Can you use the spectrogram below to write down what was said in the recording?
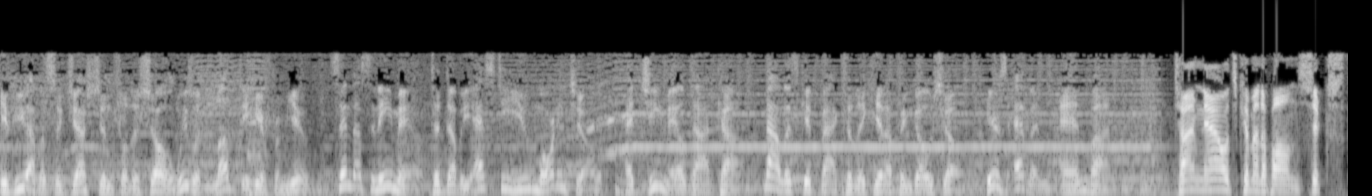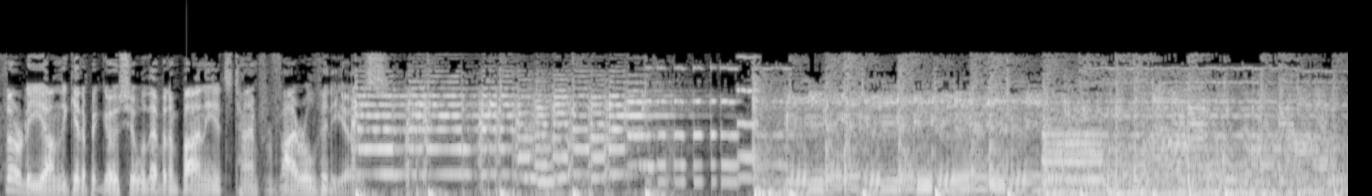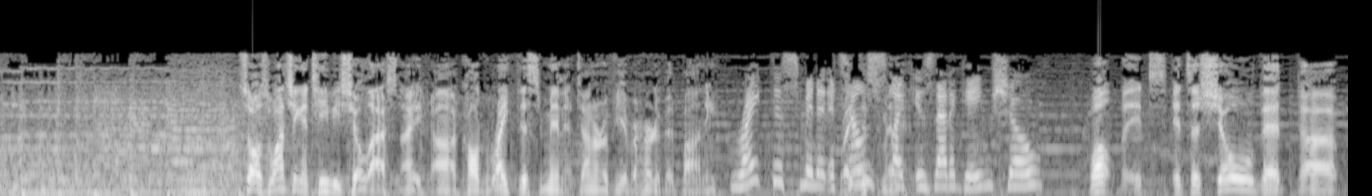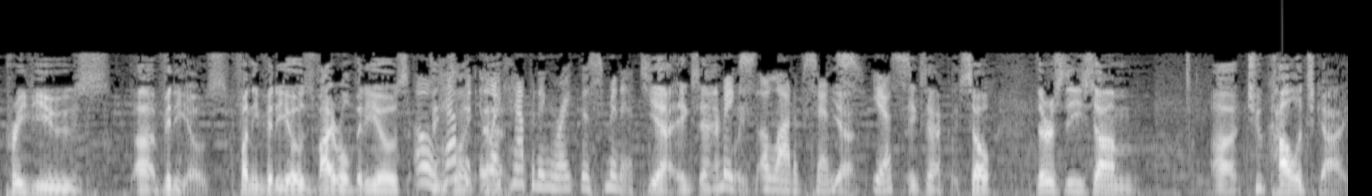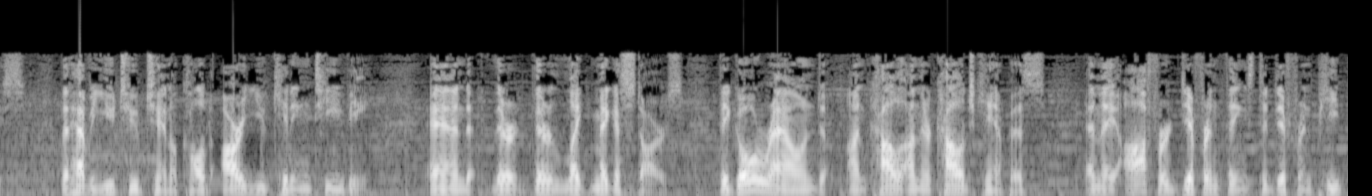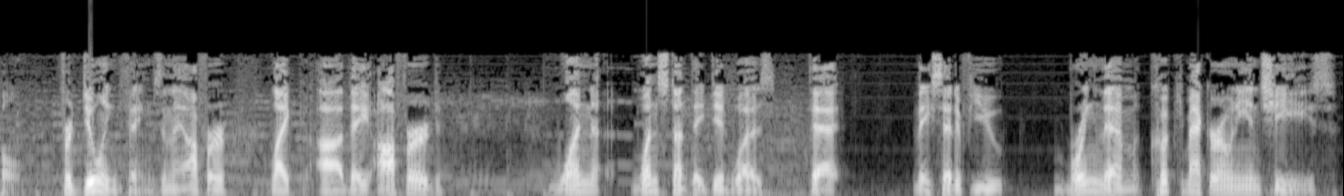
If you have a suggestion for the show, we would love to hear from you. Send us an email to WSTUmorningshow at gmail.com. Now let's get back to the Get Up and Go show. Here's Evan and Bonnie. Time now, it's coming up on 6.30 on the Get Up and Go show with Evan and Bonnie. It's time for viral videos. So I was watching a TV show last night uh, called Right This Minute. I don't know if you ever heard of it, Bonnie. Right this minute. It Right sounds minute. like is that a game show? Well, it's it's a show that uh, previews uh, videos, funny videos, viral videos, Oh, things happen, like that. Like happening right this minute. yeah, exactly. Makes a lot of sense. Yeah. Yes. Exactly. So there's these um, uh, two college guys that have a YouTube channel called Are You Kidding TV, and they're they're like megastars. They go around on col- on their college campus and they offer different things to different people for doing things, and they offer like uh, they offered one one stunt they did was that they said if you bring them cooked macaroni and cheese,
